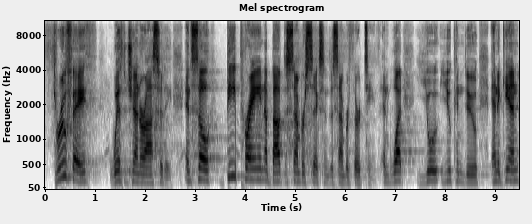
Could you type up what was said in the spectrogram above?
through faith with generosity. And so, be praying about December 6th and December 13th and what you, you can do. And again,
